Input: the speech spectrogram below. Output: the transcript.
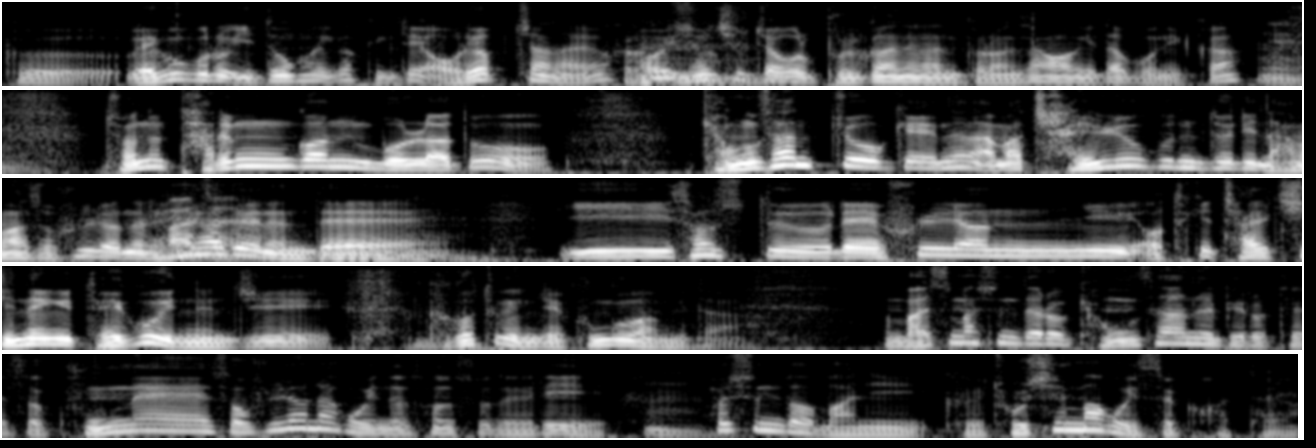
그 외국으로 이동하기가 굉장히 어렵잖아요. 거의 그렇죠. 현실적으로 불가능한 그런 상황이다 보니까 네. 저는 다른 건 몰라도 경산 쪽에는 아마 잔류군들이 남아서 훈련을 해야 맞아요. 되는데 네. 이 선수들의 훈련이 어떻게 잘 진행이 되고 있는지 그것도 굉장히 궁금합니다. 말씀하신 대로 경산을 비롯해서 국내에서 훈련하고 있는 선수들이 음. 훨씬 더 많이 그 조심하고 있을 것 같아요.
